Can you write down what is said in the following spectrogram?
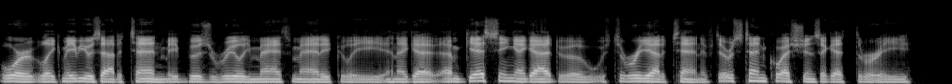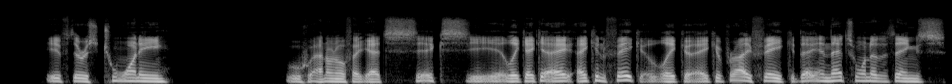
or like maybe it was out of 10 maybe it was really mathematically and i got i'm guessing i got uh, three out of 10 if there was 10 questions i got three. If there was 20 ooh, i don't know if i got six like I, I, I can fake like i could probably fake that and that's one of the things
